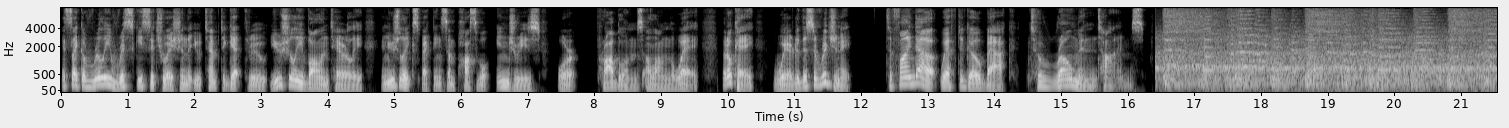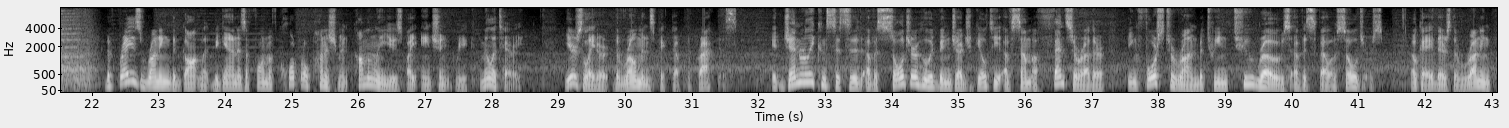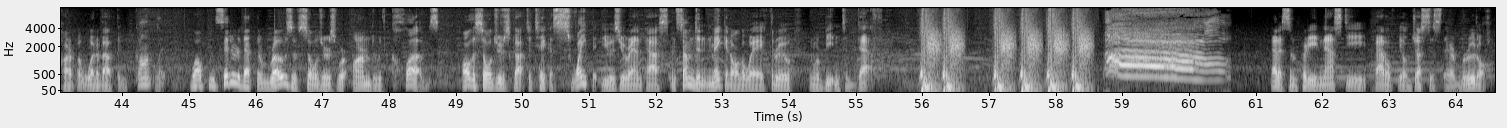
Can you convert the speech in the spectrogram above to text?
It's like a really risky situation that you attempt to get through, usually voluntarily, and usually expecting some possible injuries or problems along the way. But okay, where did this originate? To find out, we have to go back to Roman times. The phrase running the gauntlet began as a form of corporal punishment commonly used by ancient Greek military. Years later, the Romans picked up the practice. It generally consisted of a soldier who had been judged guilty of some offense or other being forced to run between two rows of his fellow soldiers. Okay, there's the running part, but what about the gauntlet? Well, consider that the rows of soldiers were armed with clubs. All the soldiers got to take a swipe at you as you ran past, and some didn't make it all the way through and were beaten to death. That is some pretty nasty battlefield justice there, brutal.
